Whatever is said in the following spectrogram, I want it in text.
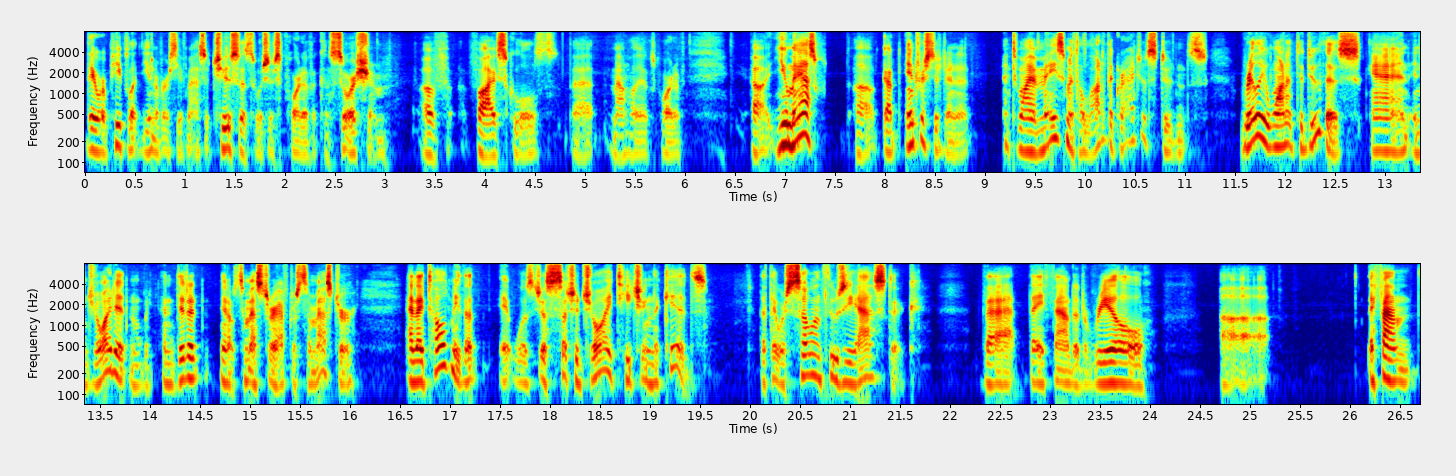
there were people at the University of Massachusetts, which is part of a consortium of five schools that Mount Holyoke's part of. Uh, UMass uh, got interested in it, and to my amazement, a lot of the graduate students really wanted to do this and enjoyed it and, and did it, you know, semester after semester. And they told me that it was just such a joy teaching the kids, that they were so enthusiastic that they found it a real, uh, they found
